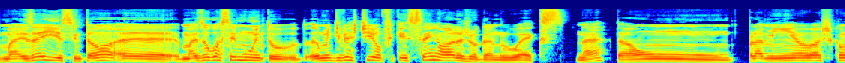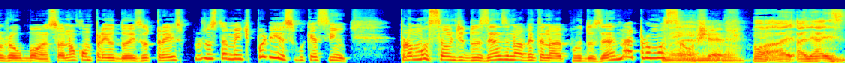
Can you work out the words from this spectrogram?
Mas é isso, então, é... mas eu gostei muito, eu me diverti, eu fiquei 100 horas jogando o X, né? Então, pra mim, eu acho que é um jogo bom. Eu só não comprei o 2 e o 3 justamente por isso, porque assim, promoção de 299 por 200 não é promoção, é, chefe. Ó, aliás,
